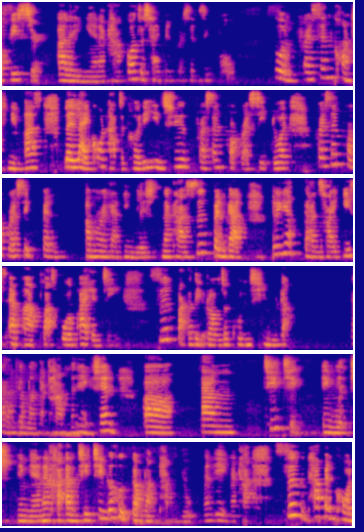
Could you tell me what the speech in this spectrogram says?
officer อะไรอย่างเงี้ยนะคะ ก็จะใช้เป็น present simple ส่วน present continuous หลายๆ คนอาจจะเคยได้ยินชื่อ present progressive ด้วย present progressive เป็น American English นะคะ ซึ่งเป็นการเรียกการใช้ is/am/are plus verb ing ซึ่งปกติเราจะคุ้นชินกับการกำลังกระทำนั่นเอง เช่น uh, I'm teaching English อย่างเงี้ยนะคะ I'm teaching ก็คือกำลังทำอยู่นั่นเองนะคะ ซึ่งถ้าเป็นคน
